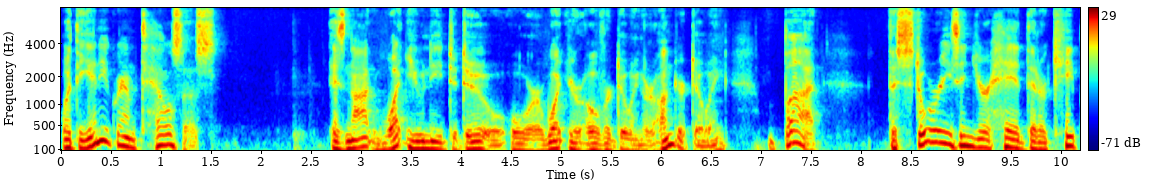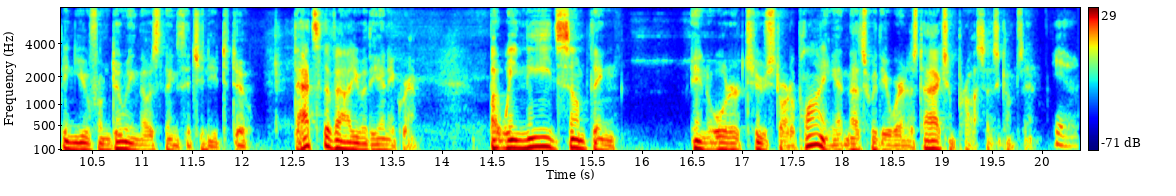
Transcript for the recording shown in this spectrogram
what the Enneagram tells us is not what you need to do or what you're overdoing or underdoing, but the stories in your head that are keeping you from doing those things that you need to do. That's the value of the Enneagram. But we need something in order to start applying it, and that's where the awareness to action process comes in. Yeah.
